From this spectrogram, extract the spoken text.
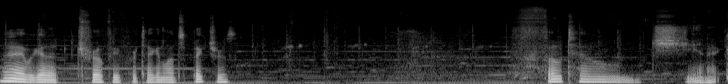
Hey, we got a trophy for taking lots of pictures. Photogenic.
